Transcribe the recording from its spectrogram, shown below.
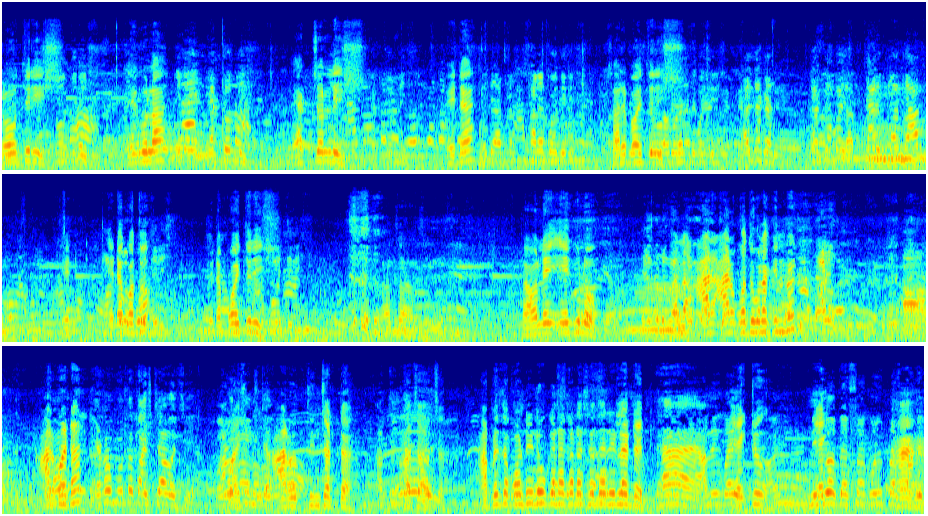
চৌত্রিশ। এগুলা? একচল্লিশ। এটা? সাড়ে পঁয়ত্রিশ। এটা কত। এটা পঁয়ত্রিশ। আচ্ছা আচ্ছা। তাহলে এগুলো? তাহলে আর আর কতগুলো কিনবেন? আর কয়টা? আরও তিন চারটা। আচ্ছা আচ্ছা। আপনি তো কন্টিনিউ কেনাকাটার সাথে রিলেটেড হ্যাঁ আমি একটু নিজেও ব্যবসা করি প্লাস হ্যাঁ, হ্যাঁ।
